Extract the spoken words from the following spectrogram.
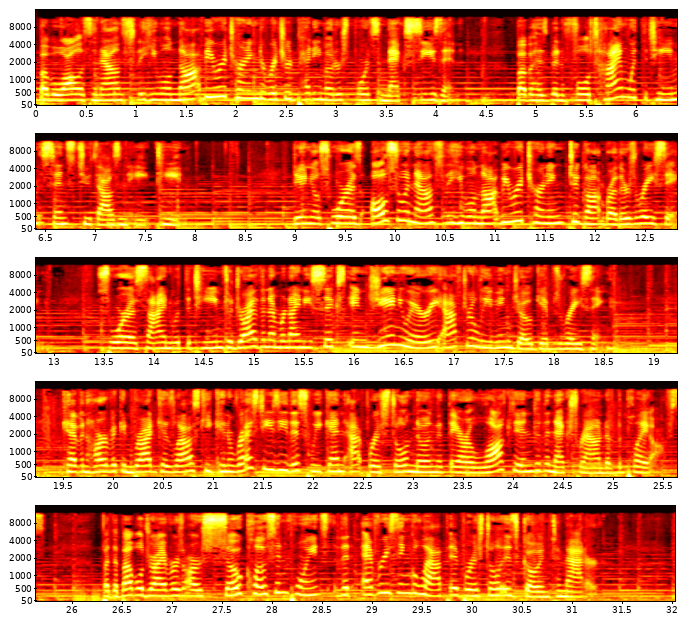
Bubba Wallace announced that he will not be returning to Richard Petty Motorsports next season. Bubba has been full time with the team since 2018. Daniel Suarez also announced that he will not be returning to Gaunt Brothers Racing. Suarez signed with the team to drive the number 96 in January after leaving Joe Gibbs Racing. Kevin Harvick and Brad Keselowski can rest easy this weekend at Bristol, knowing that they are locked into the next round of the playoffs. But the bubble drivers are so close in points that every single lap at Bristol is going to matter.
